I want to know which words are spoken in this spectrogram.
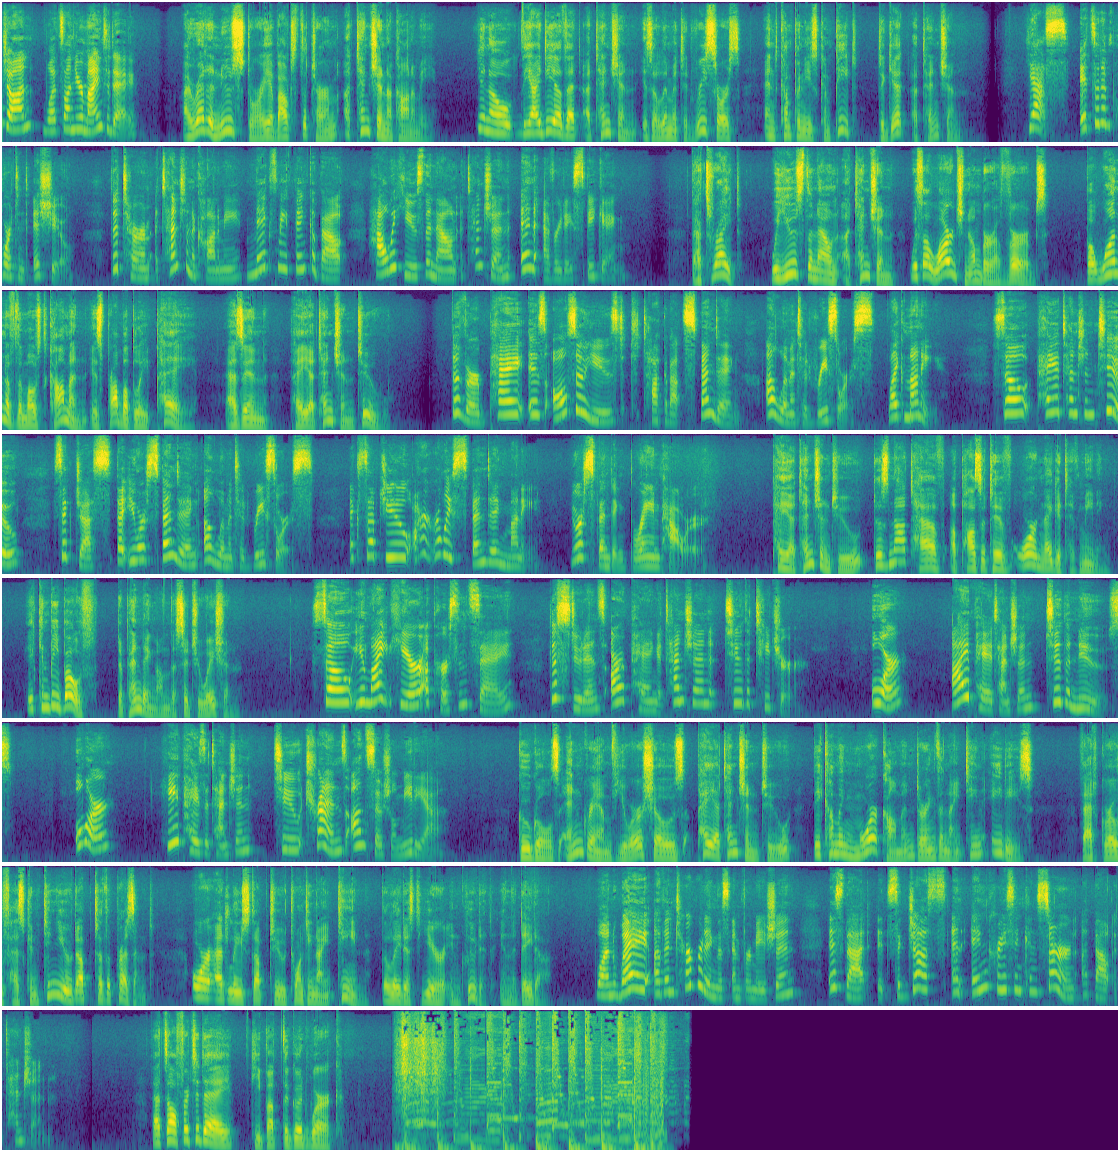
John. What's on your mind today? I read a news story about the term attention economy. You know, the idea that attention is a limited resource and companies compete to get attention. Yes, it's an important issue. The term attention economy makes me think about how we use the noun attention in everyday speaking. That's right. We use the noun attention with a large number of verbs, but one of the most common is probably pay, as in pay attention to. The verb pay is also used to talk about spending a limited resource, like money. So, pay attention to suggests that you are spending a limited resource, except you aren't really spending money. You're spending brain power. Pay attention to does not have a positive or negative meaning. It can be both, depending on the situation. So you might hear a person say, the students are paying attention to the teacher. Or, I pay attention to the news. Or, he pays attention to trends on social media. Google's Ngram viewer shows pay attention to becoming more common during the 1980s. That growth has continued up to the present, or at least up to 2019, the latest year included in the data. One way of interpreting this information is that it suggests an increasing concern about attention. That's all for today. Keep up the good work.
